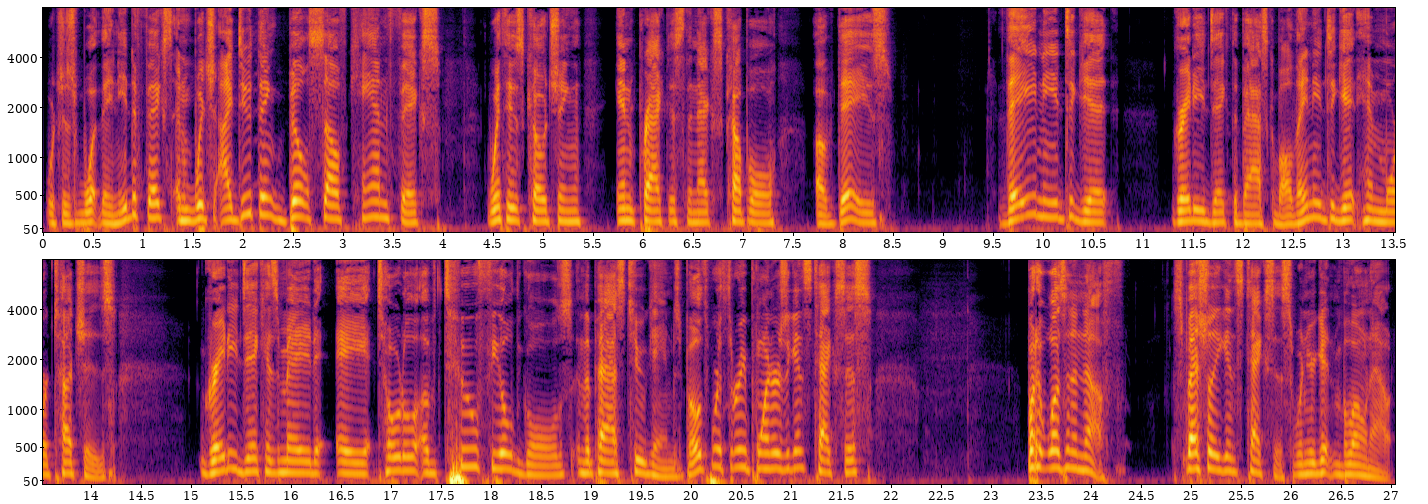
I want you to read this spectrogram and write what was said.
which is what they need to fix, and which I do think Bill Self can fix with his coaching in practice the next couple of days. They need to get Grady Dick the basketball. They need to get him more touches. Grady Dick has made a total of two field goals in the past two games. Both were three pointers against Texas, but it wasn't enough, especially against Texas when you're getting blown out.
